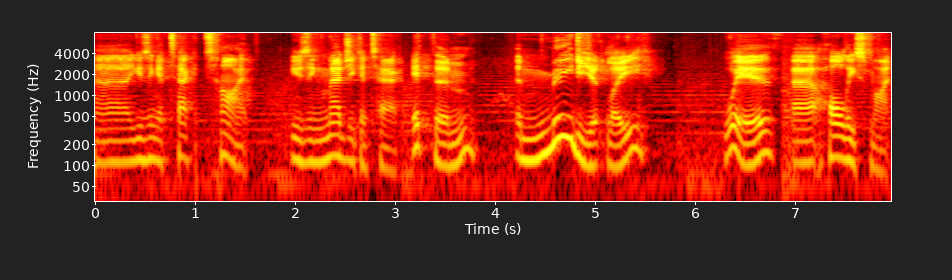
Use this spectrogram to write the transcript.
Uh, using attack type. Using magic attack. Hit them immediately with uh, Holy Smite.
